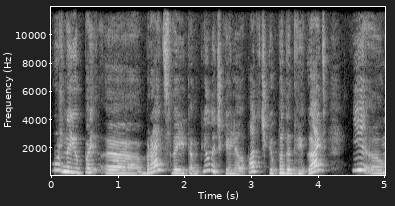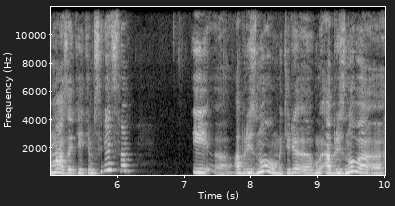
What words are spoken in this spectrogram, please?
Можно ее э, брать своей там пилочкой или лопаточкой, пододвигать и э, мазать этим средством и э, обрезного, материала, э, обрезного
